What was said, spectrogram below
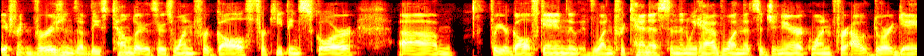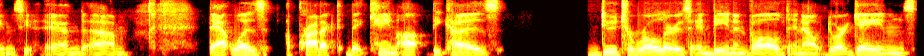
different versions of these tumblers. There's one for golf for keeping score. Um, for your golf game, we have one for tennis, and then we have one that's a generic one for outdoor games. And um, that was a product that came up because due to rollers and being involved in outdoor games,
